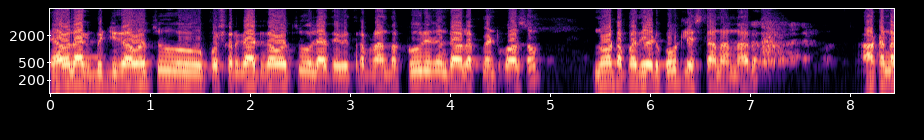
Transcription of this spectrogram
కేవలాక్ బ్రిడ్జ్ కావచ్చు పుష్కర్ ఘాట్ కావచ్చు లేకపోతే ఇతర ప్రాంతం టూరిజం డెవలప్మెంట్ కోసం నూట పదిహేడు కోట్లు ఇస్తానన్నారు. అఖండ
